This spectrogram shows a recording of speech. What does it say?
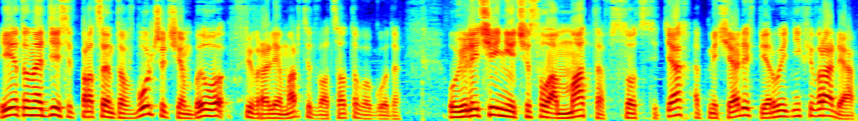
И это на 10% больше, чем было в феврале-марте 2020 года. Увеличение числа мата в соцсетях отмечали в первые дни февраля,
